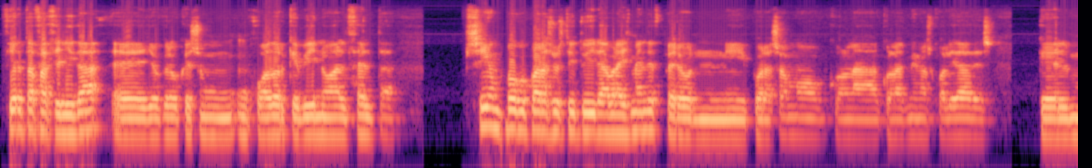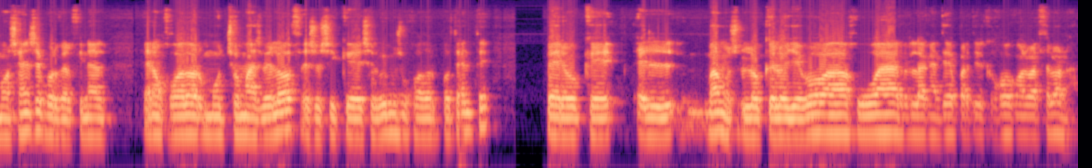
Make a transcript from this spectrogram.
cierta facilidad. Eh, yo creo que es un, jugador que vino al Celta, sí, un poco para sustituir a Bryce Méndez, pero ni por asomo con, la, con las mismas cualidades que el Mosense, porque al final era un jugador mucho más veloz. Eso sí que se lo vimos un jugador potente pero que el, vamos, lo que lo llevó a jugar la cantidad de partidos que jugó con el Barcelona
